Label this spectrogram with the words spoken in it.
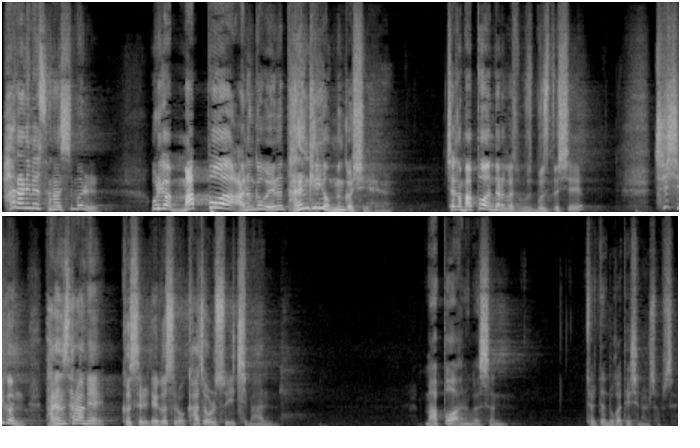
하나님의 선하심을 우리가 맛보아 아는 것 외에는 다른 길이 없는 것이에요. 제가 맛보한다는 것은 무슨 뜻이에요? 지식은 다른 사람의 것을 내 것으로 가져올 수 있지만 맛보아하는 것은 절대 누가 대신할 수 없어요.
